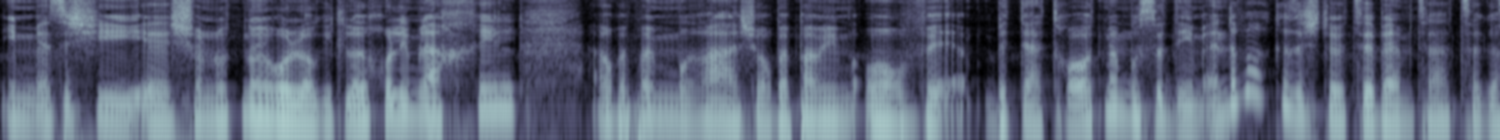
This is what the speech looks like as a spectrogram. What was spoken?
עם איזושהי אה, שונות נוירולוגית לא יכולים להכיל הרבה פעמים רעש, הרבה פעמים אור, ובתיאטראות ממוסדים אין דבר כזה שאתה יוצא באמצע ההצגה.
